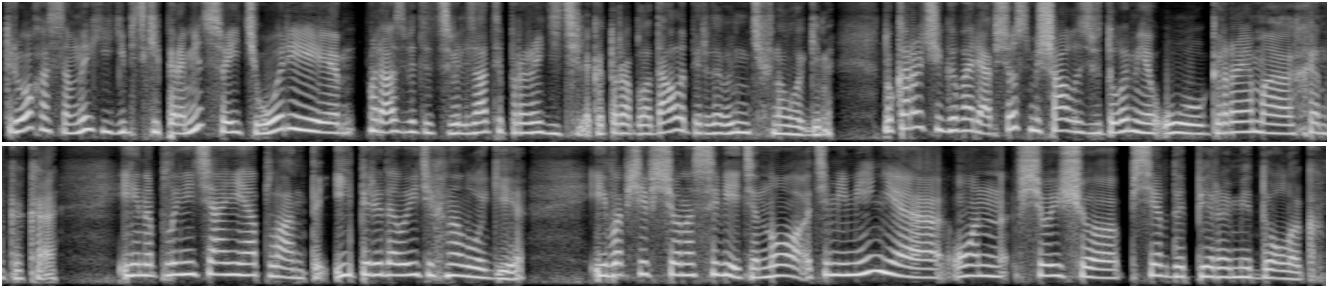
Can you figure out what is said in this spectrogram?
трех основных египетских пирамид в своей теории развитой цивилизации прародителя, которая обладала передовыми технологиями. Ну, короче говоря, все смешалось в доме у Грэма Хэнкока. И инопланетяне и атланты, и передовые технологии, и вообще все на свете. Но, тем не менее, он все еще псевдопирамидолог.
